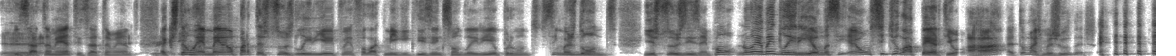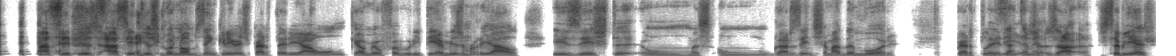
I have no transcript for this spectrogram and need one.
É, exatamente, exatamente. A questão é, a maior parte das pessoas de Leiria que vêm falar comigo e que dizem que são de Leiria, eu pergunto, sim, mas de onde? E as pessoas dizem, bom, não é bem de Leiria, é, uma, é um sítio lá perto. E eu, ah, então mais me ajudas? Há sítios, há sítios com nomes incríveis perto de Leiria. Há um que é o meu favorito e é mesmo real. Existe um, um lugarzinho chamado Amor, perto de Leiria. Exatamente. Já, já sabias?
